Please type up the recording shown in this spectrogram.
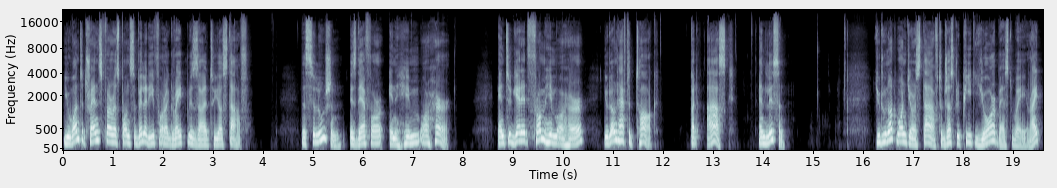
You want to transfer responsibility for a great result to your staff. The solution is therefore in him or her. And to get it from him or her, you don't have to talk, but ask and listen. You do not want your staff to just repeat your best way, right?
